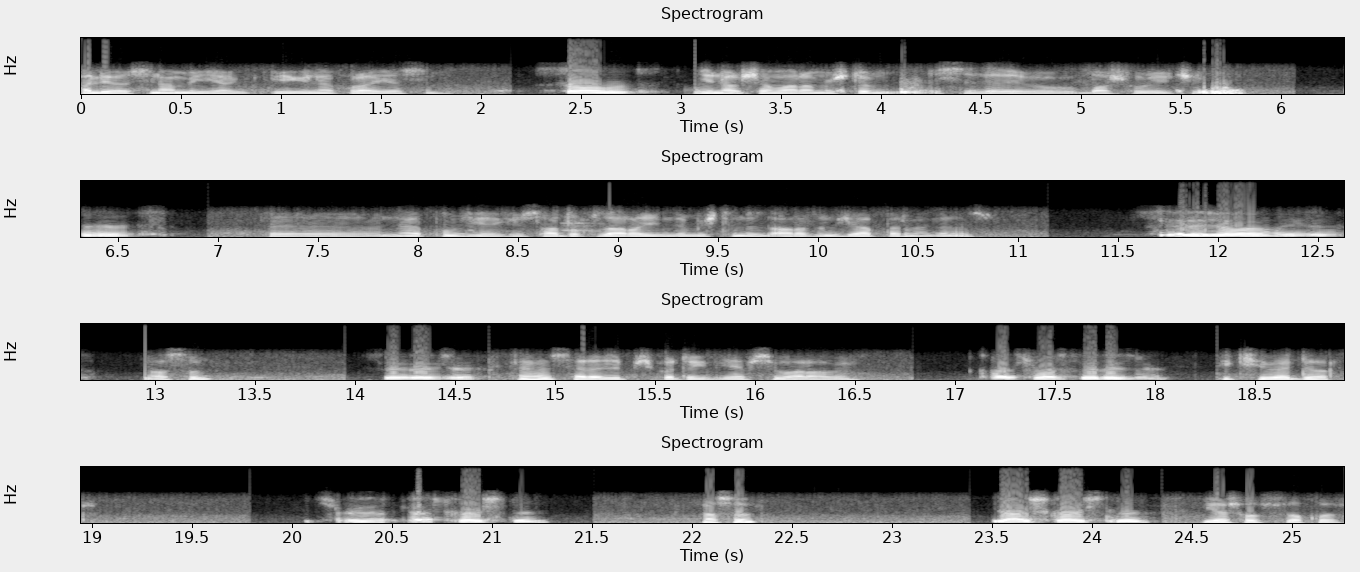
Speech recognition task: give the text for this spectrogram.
Alo Sinan Bey, iyi günler, kolay gelsin. Sağ olun. Dün akşam aramıştım size bu başvuru için. Evet. Ee, ne yapmamız gerekiyor? Saat 9'da arayın demiştiniz, aradım cevap vermediniz. SRC var mıydı? Nasıl? SRC. Hı hı, serece psikoteknik hepsi var abi. Kaç var SRC? 2 ve 4. İki ve dört. Yaş kaçtı? Nasıl? Yaş kaçtı? Yaş 39.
